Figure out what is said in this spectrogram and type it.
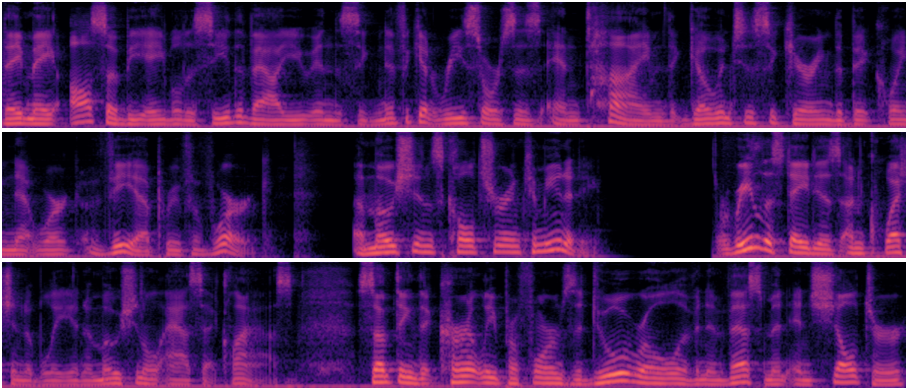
they may also be able to see the value in the significant resources and time that go into securing the Bitcoin network via proof of work. Emotions, culture, and community. Real estate is unquestionably an emotional asset class. Something that currently performs the dual role of an investment and shelter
